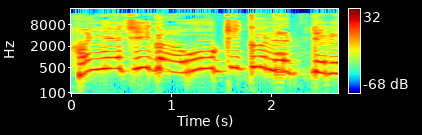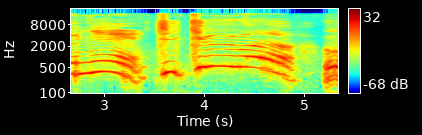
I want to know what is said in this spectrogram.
話が大きくなってるね。地球は大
